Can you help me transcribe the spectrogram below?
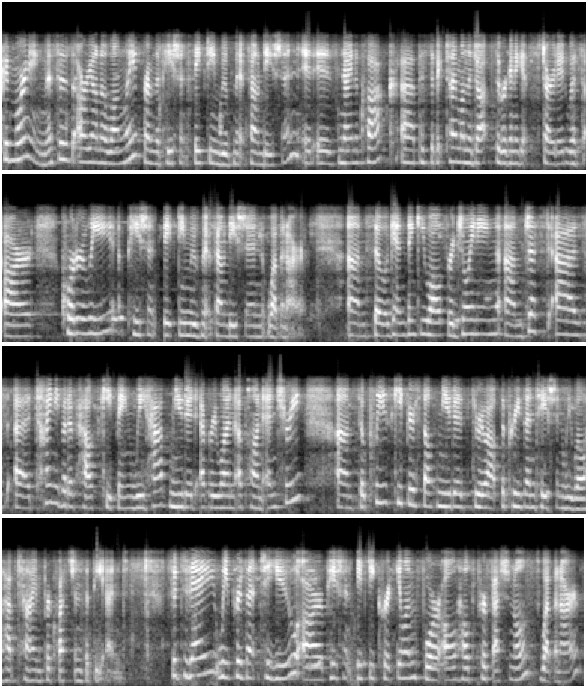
Good morning. This is Ariana Longley from the Patient Safety Movement Foundation. It is 9 o'clock uh, Pacific time on the dot, so we're going to get started with our quarterly Patient Safety Movement Foundation webinar. Um, so again, thank you all for joining. Um, just as a tiny bit of housekeeping, we have muted everyone upon entry, um, so please keep yourself muted throughout the presentation. We will have time for questions at the end. So today we present to you our Patient Safety Curriculum for All Health Professionals webinar.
